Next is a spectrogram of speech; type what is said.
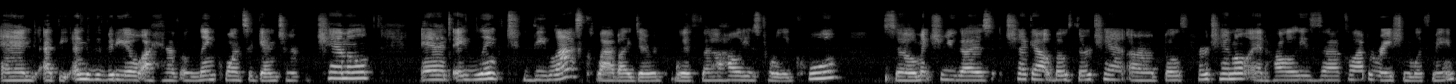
And at the end of the video, I have a link once again to her channel and a link to the last collab I did with uh, Holly is Totally Cool. So make sure you guys check out both their chan uh, both her channel and Holly's uh, collaboration with me.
